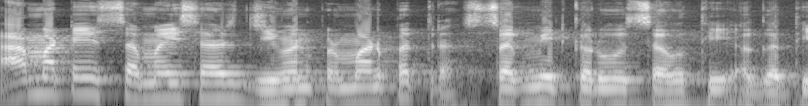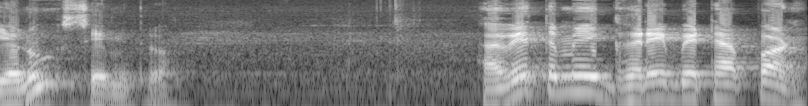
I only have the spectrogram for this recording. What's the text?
આ માટે સમયસર જીવન પ્રમાણપત્ર સબમિટ કરવું સૌથી અગત્યનું છે મિત્રો. હવે તમે ઘરે બેઠા પણ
